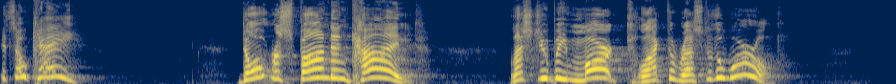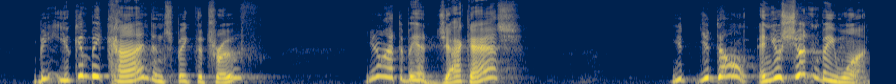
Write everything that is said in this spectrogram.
It's okay. Don't respond in kind, lest you be marked like the rest of the world. Be, you can be kind and speak the truth. You don't have to be a jackass. You, you don't, and you shouldn't be one.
